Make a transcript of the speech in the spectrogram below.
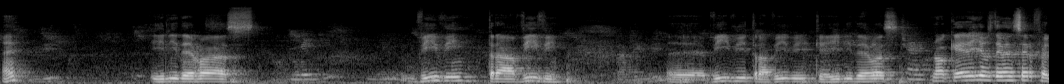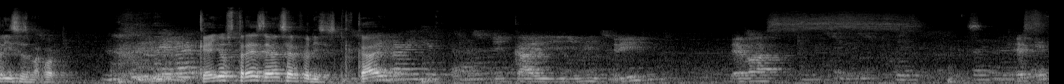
¿eh? Ili devas vivi, tra vivi. para vivir Eh, vivi, tra vivi, que Ili devas. No, que ellos deben ser felices mejor. Que ellos tres deben ser felices. Que Kai, y kai ili tri debas es,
